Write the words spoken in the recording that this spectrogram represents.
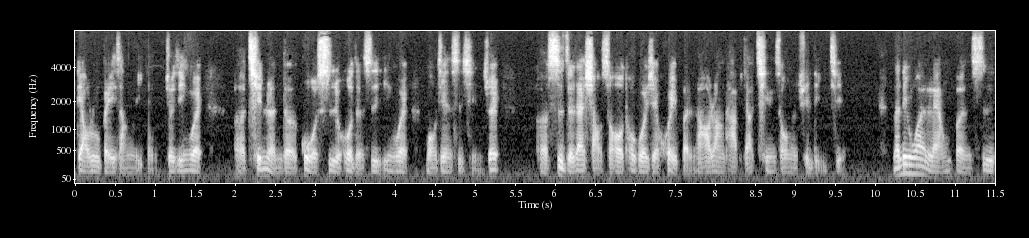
掉入悲伤里面，就是因为呃亲人的过世，或者是因为某件事情，所以呃试着在小时候透过一些绘本，然后让他比较轻松的去理解。那另外两本是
